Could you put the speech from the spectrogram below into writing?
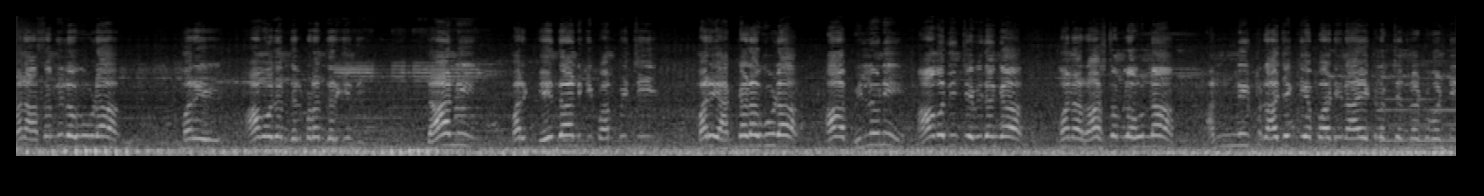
మన అసెంబ్లీలో కూడా మరి ఆమోదం తెలపడం జరిగింది. దాన్ని మరి కేంద్రానికి పంపించి మరి అక్కడ కూడా ఆ బిల్లుని ఆమోదించే విధంగా మన రాష్ట్రంలో ఉన్న అన్ని రాజకీయ పార్టీ నాయకులకు చెందినటువంటి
